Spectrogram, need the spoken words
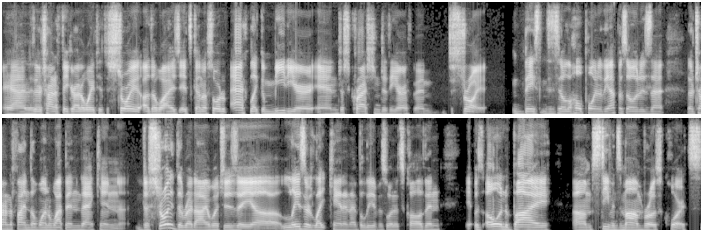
and they're trying to figure out a way to destroy it. Otherwise, it's gonna sort of act like a meteor and just crash into the earth and destroy it. They, so the whole point of the episode is that they're trying to find the one weapon that can destroy the red eye, which is a uh, laser light cannon, I believe is what it's called, and it was owned by um, Steven's mom, Rose Quartz.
